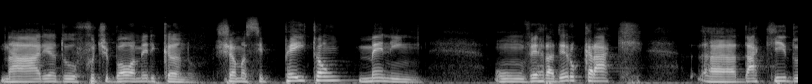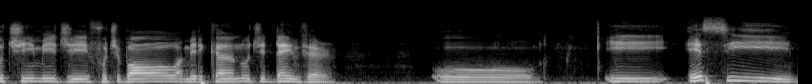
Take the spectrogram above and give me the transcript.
na área do futebol americano. Chama-se Peyton Manning, um verdadeiro craque uh, daqui do time de futebol americano de Denver. O... E esse,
